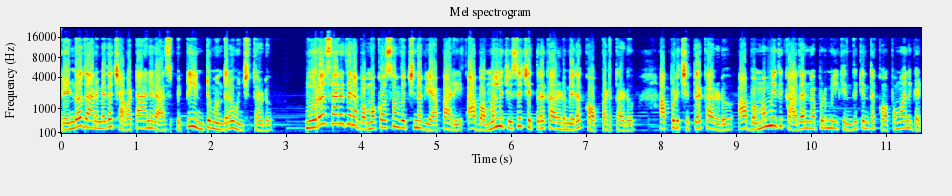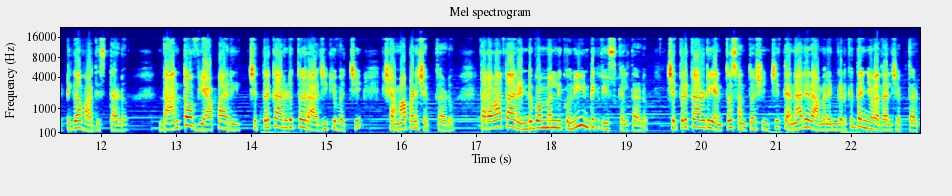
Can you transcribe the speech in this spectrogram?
రెండో దాని మీద చవట అని రాసిపెట్టి ఇంటి ముందర ఉంచుతాడు. మూడోసారి తన బొమ్మ కోసం వచ్చిన వ్యాపారి ఆ బొమ్మల్ని చూసి చిత్రకారుడు మీద కోప్పడతాడు. అప్పుడు చిత్రకారుడు ఆ బొమ్మ మీది కాదన్నప్పుడు మీకెందుకింత కోపం అని గట్టిగా వాదిస్తాడు. దాంతో వ్యాపారి చిత్రకారుడితో రాజీకి వచ్చి క్షమాపణ చెప్తాడు. తర్వాత ఆ రెండు బొమ్మల్ని కొని ఇంటికి తీసుకెళ్తాడు. చిత్రకారుడు ఎంతో సంతోషించి తెనాలి రామలింగడికి ధన్యవాదాలు చెప్తాడు.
